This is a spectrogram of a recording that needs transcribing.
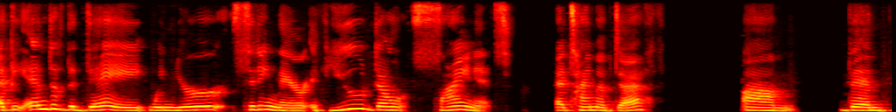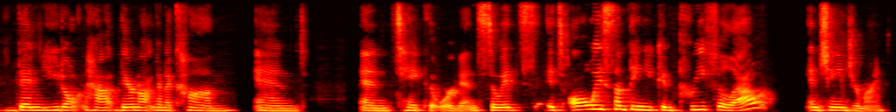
at the end of the day, when you're sitting there, if you don't sign it at time of death, um, then then you don't have they're not going to come and and take the organs. So it's it's always something you can pre-fill out and change your mind.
